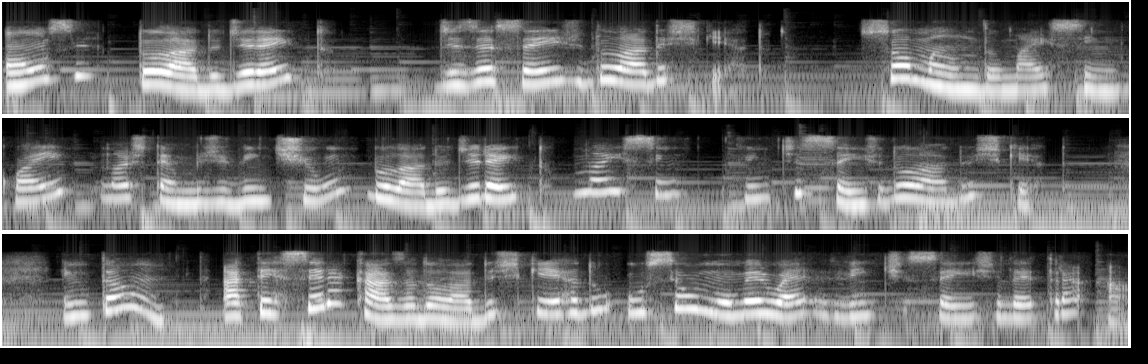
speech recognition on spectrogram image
11 do lado direito, 16 do lado esquerdo. Somando mais 5 aí, nós temos 21 do lado direito, mais 5, 26 do lado esquerdo. Então, a terceira casa do lado esquerdo, o seu número é 26, letra A.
